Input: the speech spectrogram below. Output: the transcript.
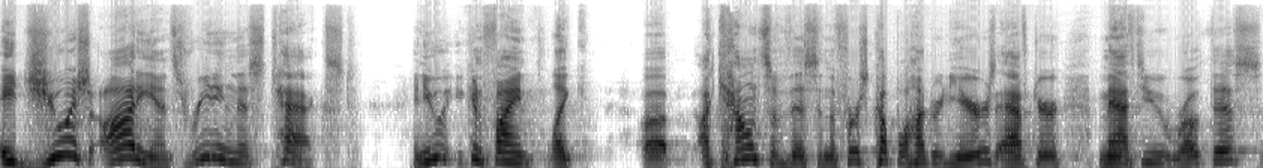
A Jewish audience reading this text, and you, you can find like uh, accounts of this in the first couple hundred years after Matthew wrote this,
